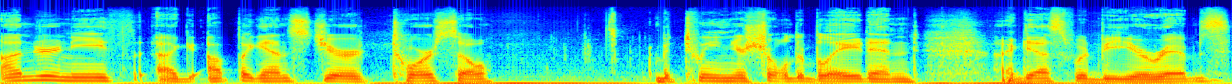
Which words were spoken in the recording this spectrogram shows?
underneath uh, up against your torso between your shoulder blade and I guess would be your ribs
